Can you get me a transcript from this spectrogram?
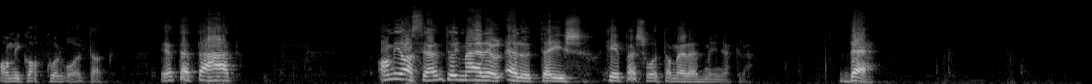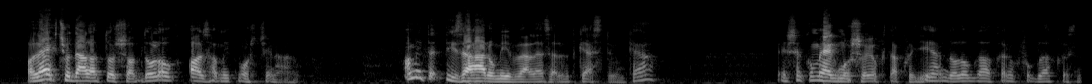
amik akkor voltak. Érted? tehát ami azt jelenti hogy már előtte is képes voltam eredményekre de a legcsodálatosabb dolog az amit most csinálunk. Amit 13 évvel ezelőtt kezdtünk el és akkor megmosolyogtak hogy ilyen dologgal akarok foglalkozni.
